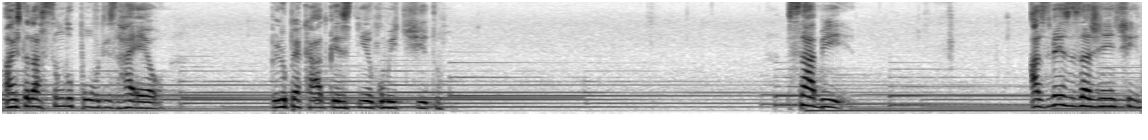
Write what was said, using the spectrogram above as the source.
a restauração do povo de Israel pelo pecado que eles tinham cometido. Sabe, às vezes a gente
